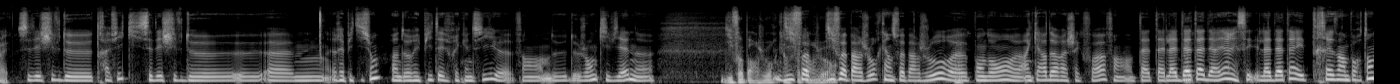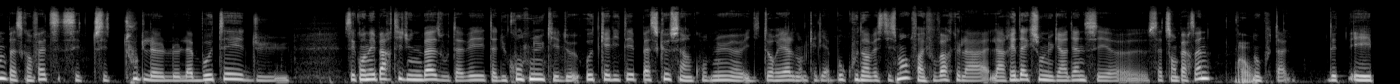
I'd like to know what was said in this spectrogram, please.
Ouais. c'est des chiffres de trafic, c'est des chiffres de euh, répétition, de repeat et frequency, enfin de, de gens qui viennent 10 fois par jour, 15 10 fois, par jour. 10 fois par jour, 15 fois par jour, euh, pendant euh, un quart d'heure à chaque fois. Enfin, tu as, la data derrière et la data est très importante parce qu'en fait, c'est toute le- le- la beauté du. C'est qu'on est parti d'une base où tu as du contenu qui est de haute qualité parce que c'est un contenu euh, éditorial dans lequel il y a beaucoup d'investissement. Enfin, il faut voir que la, la rédaction du Guardian, c'est euh, 700 personnes. Wow. Donc, tu as d'être- et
